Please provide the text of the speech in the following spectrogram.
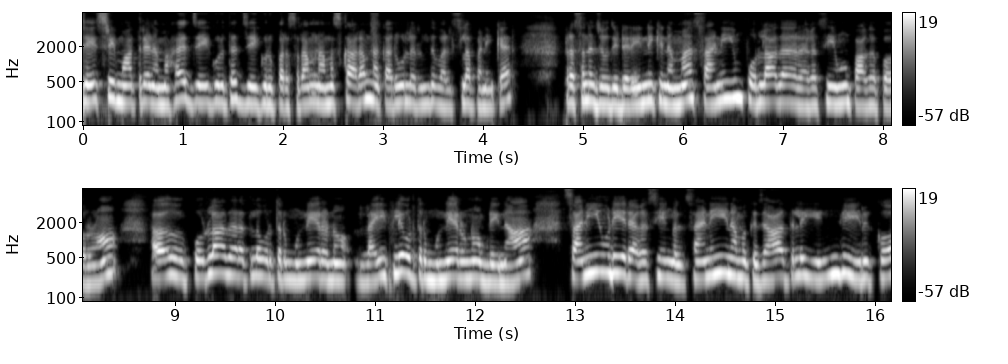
ஜெய் ஸ்ரீ மாத்திரை நமக. ஜெய் குருத ஜெய் குரு பரசுராம். நமஸ்காரம். நான் கரூர்ல இருந்து வல்சலா பணிக்கர் பிரசன்ன ஜோதிடர். இன்றைக்கி நம்ம சனியும் பொருளாதார ரகசியமும் பார்க்க போகிறோம் அதாவது பொருளாதாரத்தில் ஒருத்தர் முன்னேறணும் லைஃப்லேயே ஒருத்தர் முன்னேறணும் அப்படின்னா சனியுடைய ரகசியங்கள் சனி நமக்கு ஜாதகத்தில் எங்கே இருக்கோ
